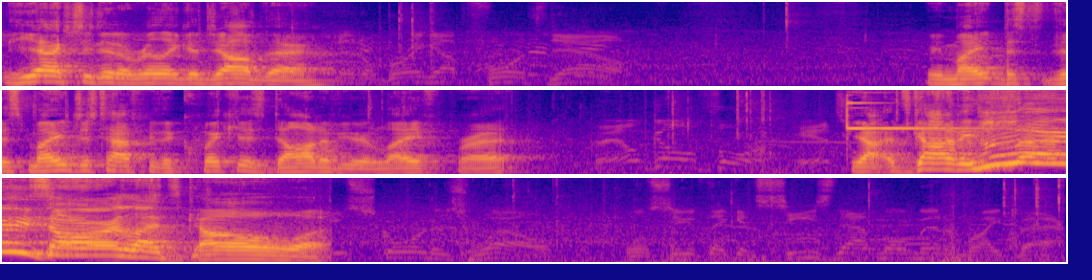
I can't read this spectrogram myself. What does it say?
He actually did a really good job there. We might this this might just have to be the quickest dot of your life, Brett. Yeah, it's gotta be laser. Let's go. He scored as well. We'll see if they can seize that momentum right back.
